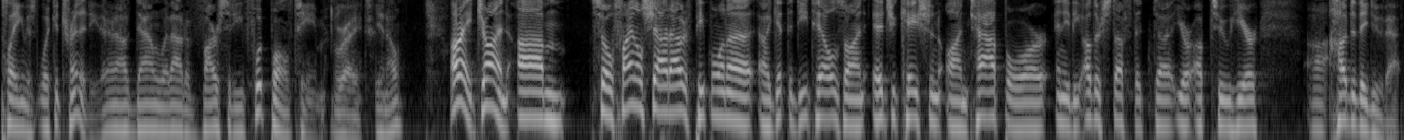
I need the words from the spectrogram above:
playing this. Look at Trinity; they're now down without a varsity football team. Right. You know. All right, John. Um, so, final shout out if people want to uh, get the details on education on tap or any of the other stuff that uh, you're up to here, uh, how do they do that?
